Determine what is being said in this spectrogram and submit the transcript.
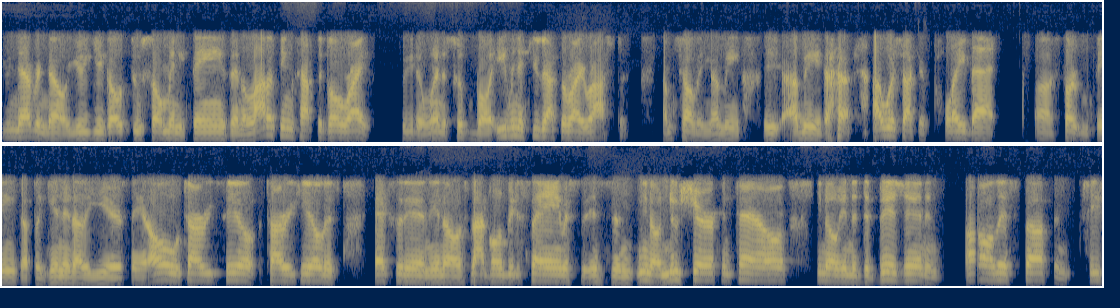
You never know. You you go through so many things, and a lot of things have to go right for you to win the Super Bowl, even if you got the right roster. I'm telling you. I mean, I mean, I wish I could play back uh, certain things at the beginning of the year, saying, "Oh, Tyreek Hill, Tyreek Hill is exiting. You know, it's not going to be the same. It's it's a you know new sheriff in town. You know, in the division and all this stuff." And she's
